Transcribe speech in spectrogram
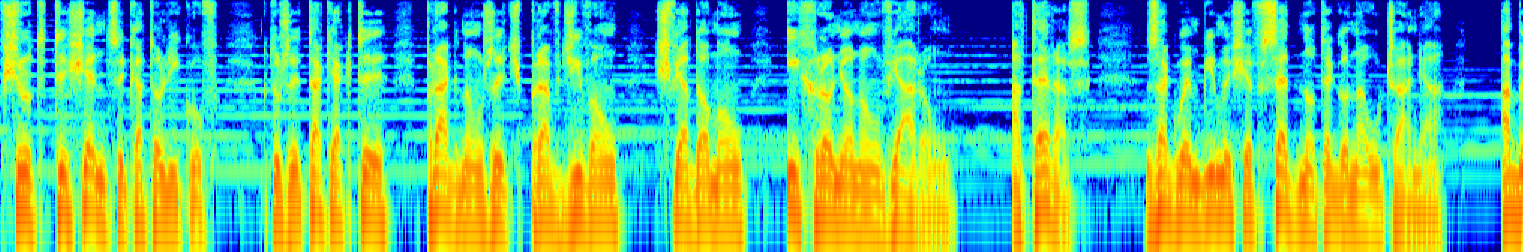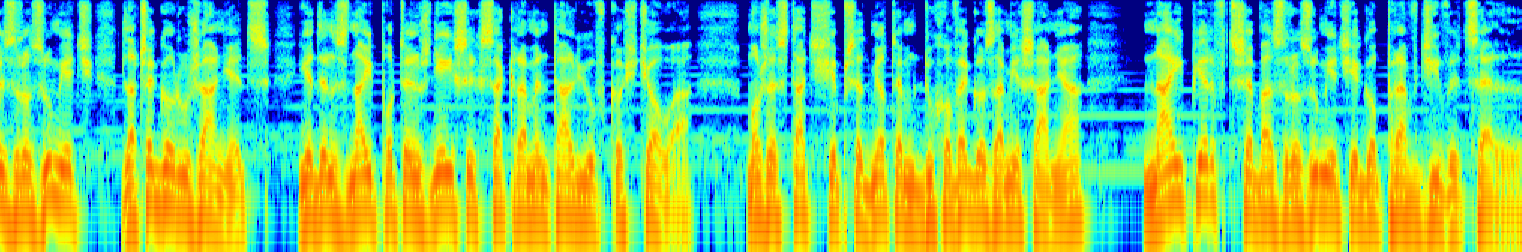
wśród tysięcy katolików, którzy tak jak Ty pragną żyć prawdziwą, świadomą i chronioną wiarą. A teraz zagłębimy się w sedno tego nauczania, aby zrozumieć, dlaczego różaniec, jeden z najpotężniejszych sakramentaliów Kościoła, może stać się przedmiotem duchowego zamieszania, najpierw trzeba zrozumieć jego prawdziwy cel.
